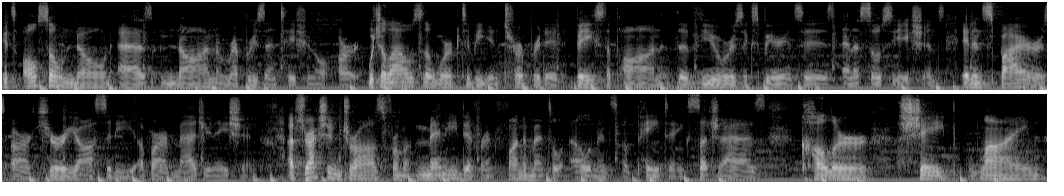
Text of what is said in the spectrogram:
It's also known as non-representational art, which allows the work to be interpreted based upon the viewer's experiences and associations. It inspires our curiosity of our imagination. Abstraction draws from many different fundamental elements of painting, such as color, shape, line.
